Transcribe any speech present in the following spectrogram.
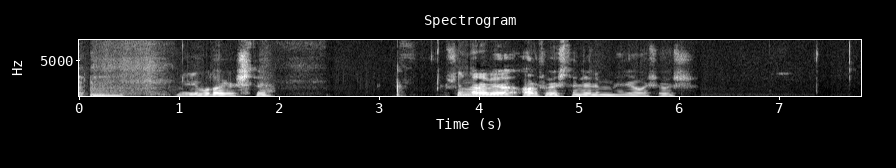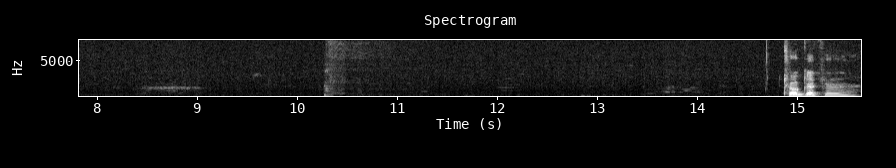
İyi bu da geçti. Şunlara bir artı 5 deneyelim mi yavaş yavaş. Çok yakıyor ya.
